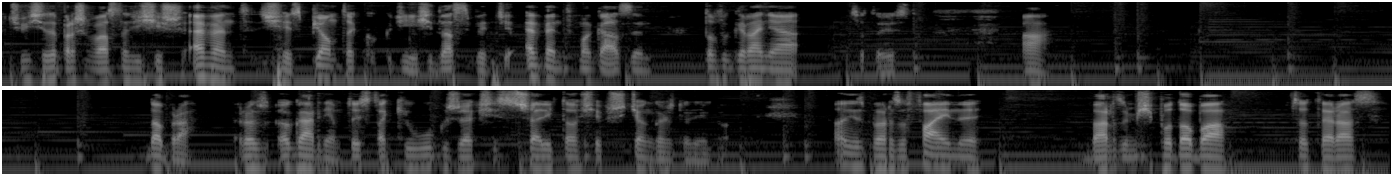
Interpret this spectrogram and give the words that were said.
Oczywiście zapraszam was na dzisiejszy event, dzisiaj jest piątek, o godzinie 17 będzie event magazyn do wygrania, co to jest? A. Dobra, roz ogarniam, to jest taki łuk, że jak się strzeli to się przyciągasz do niego. On jest bardzo fajny, bardzo mi się podoba. Co teraz?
